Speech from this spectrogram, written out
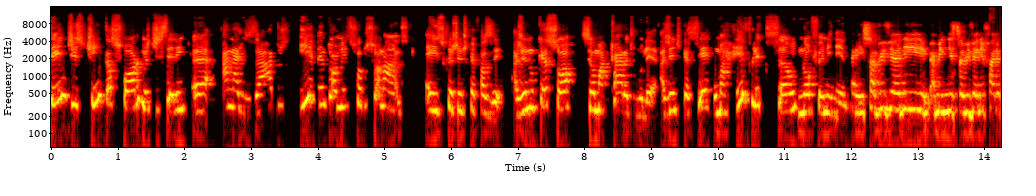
têm distintas formas de serem é, analisados e eventualmente solucionados. É isso que a gente quer fazer. A gente não quer só ser uma cara de mulher, a gente quer ser uma reflexão no feminino. É isso, a Viviane, a ministra Viviane fala,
